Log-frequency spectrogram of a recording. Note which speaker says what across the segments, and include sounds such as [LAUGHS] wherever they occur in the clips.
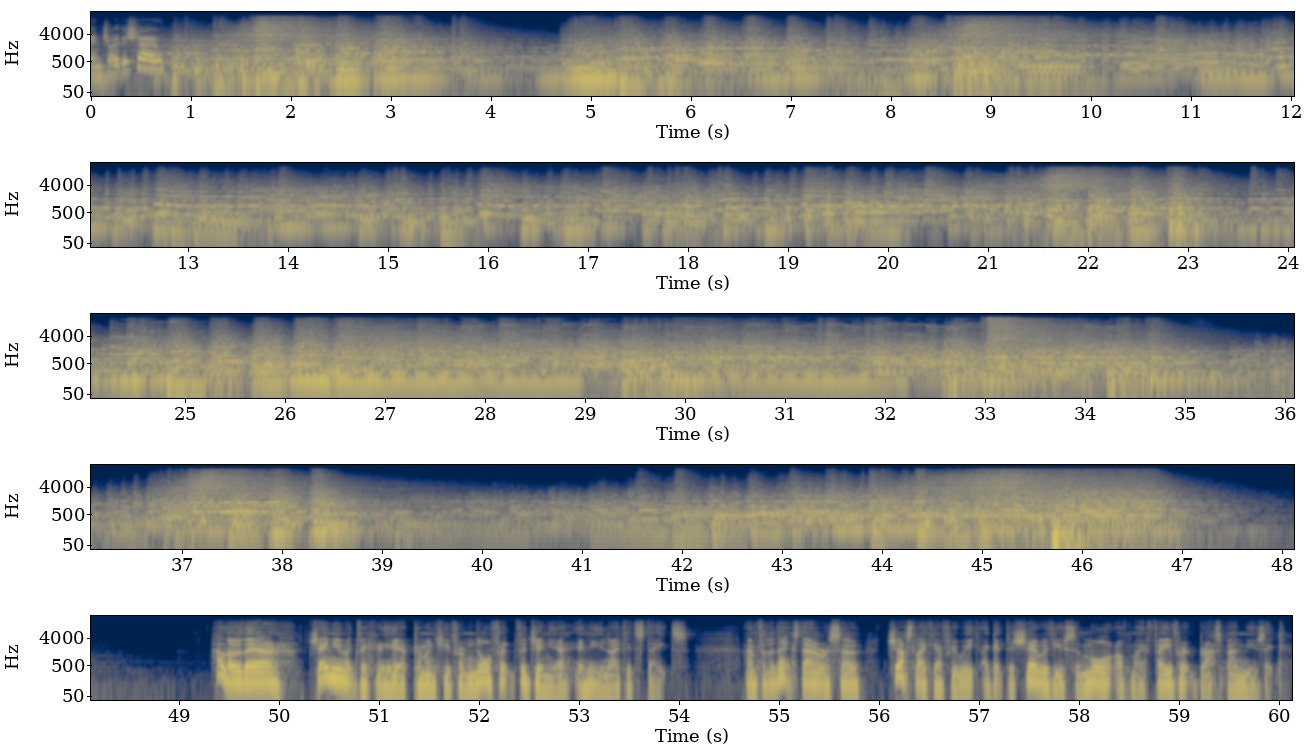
Speaker 1: Enjoy the show.
Speaker 2: Hello there, Jamie McVicar here, coming to you from Norfolk, Virginia, in the United States. And for the next hour or so, just like every week, I get to share with you some more of my favourite brass band music.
